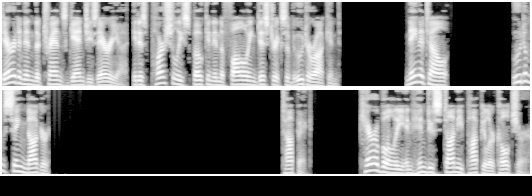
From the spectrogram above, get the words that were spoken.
Dehradun in the Trans-Ganges area, it is partially spoken in the following districts of Uttarakhand. Nainital Udham Singh Nagar. Khariboli in Hindustani popular culture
